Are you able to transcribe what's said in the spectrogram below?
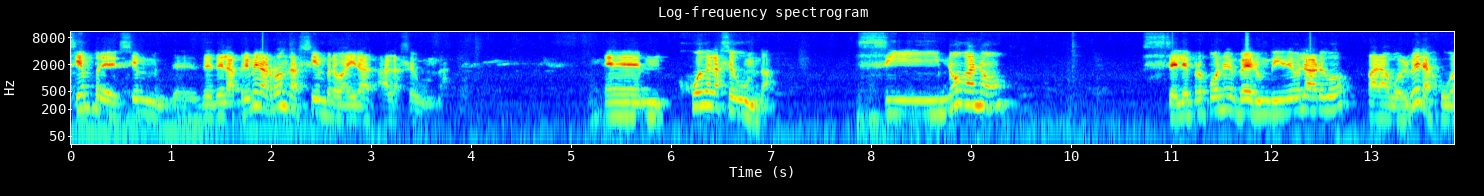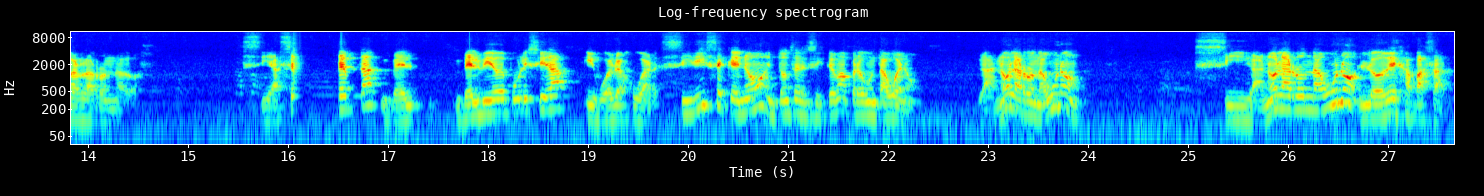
Siempre, siempre, desde la primera ronda siempre va a ir a, la segunda. Eh, juega la segunda. Si no ganó, se le propone ver un video largo para volver a jugar la ronda 2. Si acepta, ve el, ve el video de publicidad y vuelve a jugar. Si dice que no, entonces el sistema pregunta, bueno, ¿ganó la ronda 1? Si ganó la ronda 1, lo deja pasar.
